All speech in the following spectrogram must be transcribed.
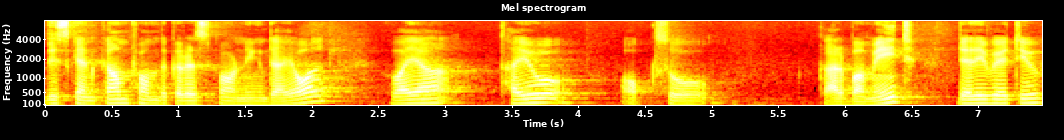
this can come from the corresponding diol via thioxocarbamate derivative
